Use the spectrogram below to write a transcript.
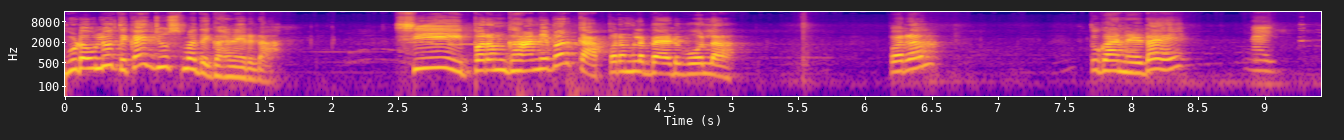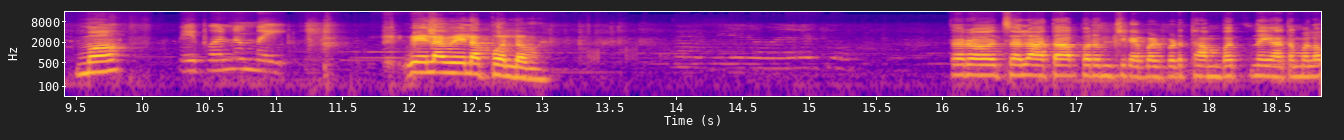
बुडवले होते काय ज्यूसमध्ये घाणेरडा? शी परम घाणे बर का? परमला बॅड बोला. परम तू घाणेरडा आहे? मग? वेला वेला पलम. तर चला आता परमची काय बडबड थांबत नाही. आता मला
